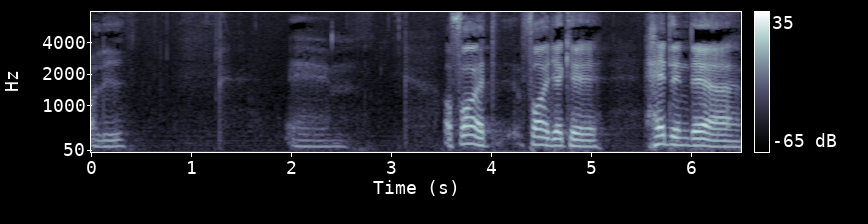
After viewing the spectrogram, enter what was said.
at lede. Øh, og for at, for at jeg kan have den der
